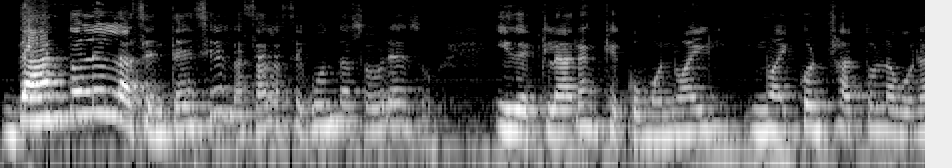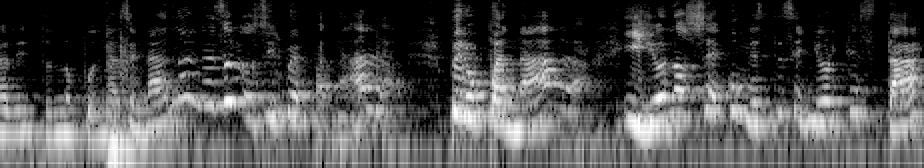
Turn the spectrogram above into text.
dándole la sentencia de la sala segunda sobre eso. Y declaran que como no hay, no hay contrato laboral, entonces no pueden hacer nada. No, eso no sirve para nada, pero para nada. Y yo no sé con este señor que está,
